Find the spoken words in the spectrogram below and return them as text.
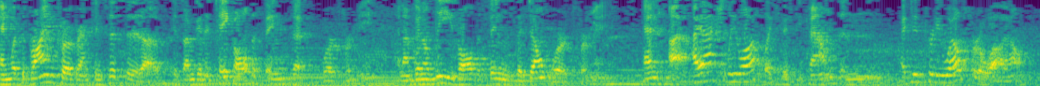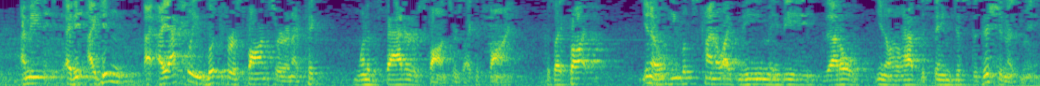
And what the Brian program consisted of is I'm going to take all the things that work for me, and I'm going to leave all the things that don't work for me. And I, I actually lost like 50 pounds, and I did pretty well for a while. I mean, I, did, I didn't. I, I actually looked for a sponsor, and I picked one of the fatter sponsors I could find because I thought, you know, he looks kind of like me. Maybe that'll, you know, he'll have the same disposition as me.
